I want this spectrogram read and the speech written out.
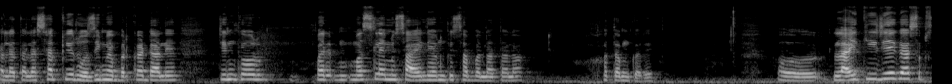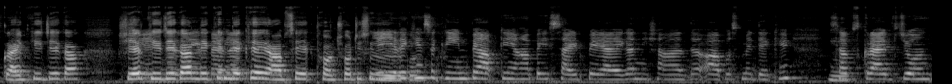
अल्लाह ताला सबकी रोज़ी में बरकत डाले, जिनको पर मसले मिसाइल हैं, उनके सब अल्लाह ताला ख़त्म करे। और लाइक कीजिएगा सब्सक्राइब कीजिएगा शेयर कीजिएगा लेकिन देखे आपसे एक छोटी सी ये देखें स्क्रीन पे आपके यहाँ पे इस साइड पे आएगा निशान आप उसमें देखें सब्सक्राइब जोन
